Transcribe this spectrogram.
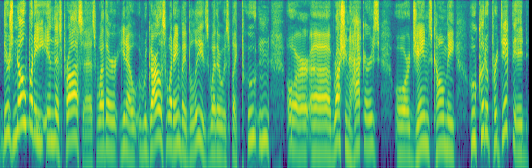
there's nobody in this process, whether, you know, regardless of what anybody believes, whether it was like Putin or uh, Russian hackers or James Comey, who could have predicted,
